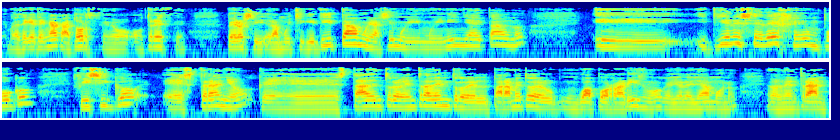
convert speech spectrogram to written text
Me parece que tenga 14 o, o 13. Pero sí, era muy chiquitita, muy así, muy, muy niña y tal, ¿no? Y, y tiene ese deje un poco físico extraño que está dentro, entra dentro del parámetro del guaporrarismo, que yo le llamo, ¿no? Donde entran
